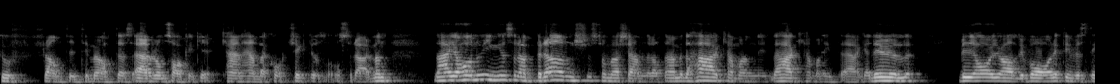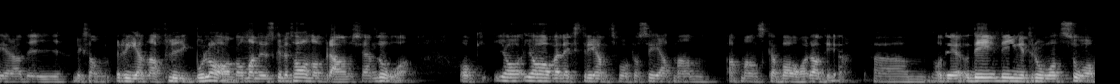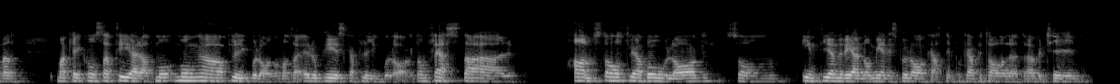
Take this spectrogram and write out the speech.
tuff framtid till mötes, även om saker kan hända kortsiktigt och sådär. Men nej, jag har nog ingen sån här bransch som jag känner att nej, men det, här kan man, det här kan man inte äga. Det är väl, vi har ju aldrig varit investerade i liksom, rena flygbolag, om man nu skulle ta någon bransch ändå. Och jag, jag har väl extremt svårt att se att man, att man ska vara det. Ehm, och det, och det, det, är inget råd så, men man kan konstatera att må, många flygbolag, om man tar europeiska flygbolag, de flesta är halvstatliga bolag som inte genererar någon meningsfull avkastning på kapitalet över tid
